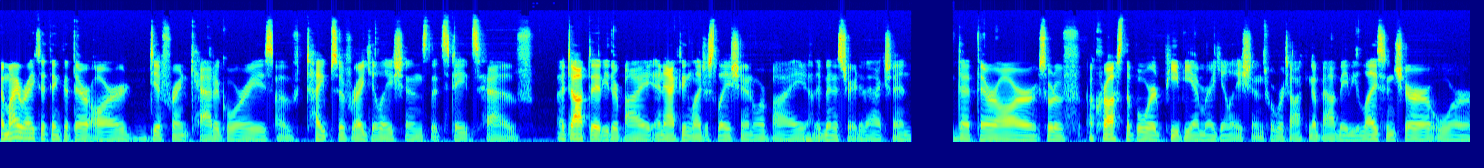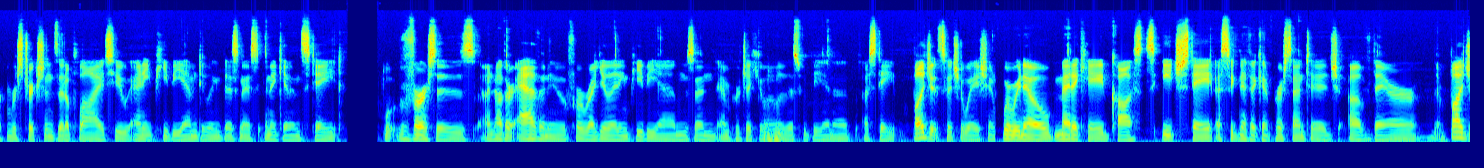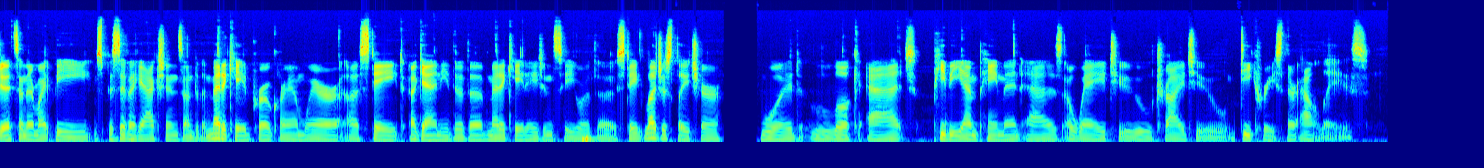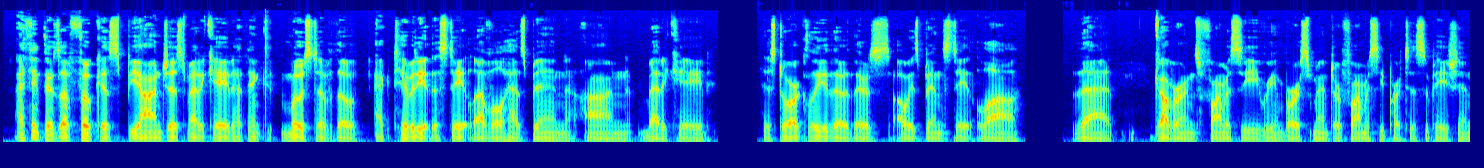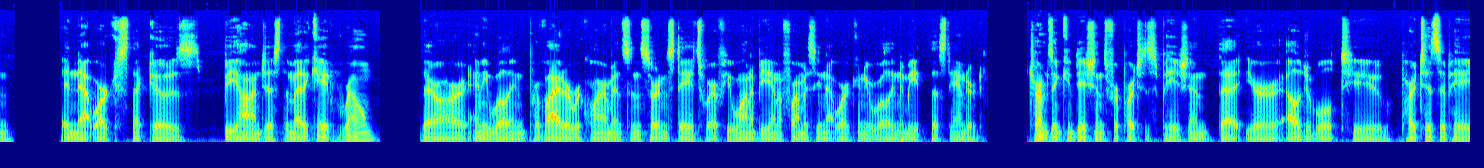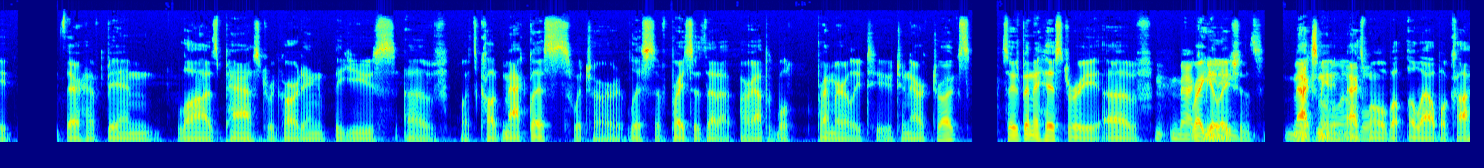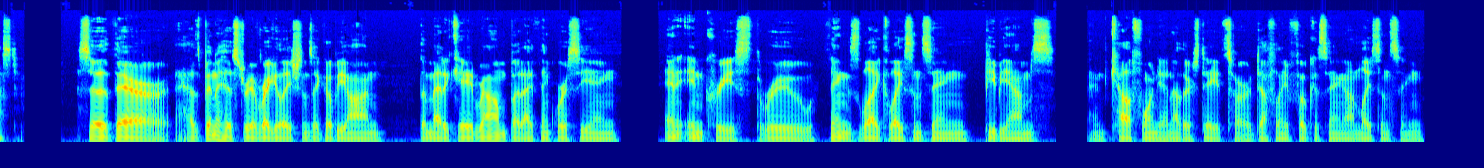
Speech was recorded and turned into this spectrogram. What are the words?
Am I right to think that there are different categories of types of regulations that states have adopted either by enacting legislation or by administrative action that there are sort of across the board PBM regulations where we're talking about maybe licensure or restrictions that apply to any PBM doing business in a given state versus another avenue for regulating PBMs, and, and particularly mm-hmm. this would be in a, a, state budget situation where we know Medicaid costs each state a significant percentage of their, their budgets, and there might be specific actions under the Medicaid program where a state, again, either the Medicaid agency or the state legislature, would look at PBM payment as a way to try to decrease their outlays. I think there's a focus beyond just Medicaid. I think most of the activity at the state level has been on Medicaid historically, though there's always been state law that governs pharmacy reimbursement or pharmacy participation in networks that goes beyond just the Medicaid realm. There are any willing provider requirements in certain states where if you want to be in a pharmacy network and you're willing to meet the standard terms and conditions for participation, that you're eligible to participate there have been laws passed regarding the use of what's called MAC lists, which are lists of prices that are applicable primarily to generic drugs. So there's been a history of MAC regulations, MAC meaning maximum allowable cost. So there has been a history of regulations that go beyond the Medicaid realm, but I think we're seeing an increase through things like licensing PBMs. And California and other states are definitely focusing on licensing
